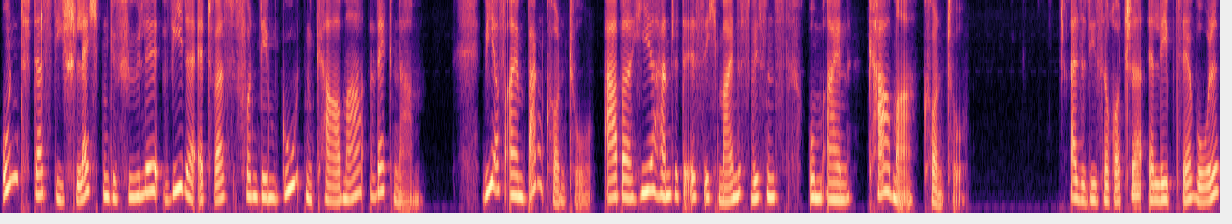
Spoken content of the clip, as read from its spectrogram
und dass die schlechten Gefühle wieder etwas von dem guten Karma wegnahm. Wie auf einem Bankkonto, aber hier handelte es sich meines Wissens um ein Karma-Konto. Also dieser Roger erlebt sehr wohl.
